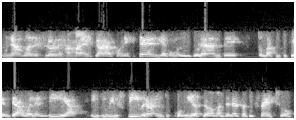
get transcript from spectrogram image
un agua de flor de Jamaica con stevia, con edulcorante, tomar suficiente agua en el día, incluir fibra en tus comidas te va a mantener satisfecho.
